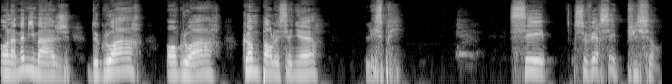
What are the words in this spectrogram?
en la même image, de gloire en gloire, comme par le Seigneur, l'Esprit c'est ce verset puissant.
